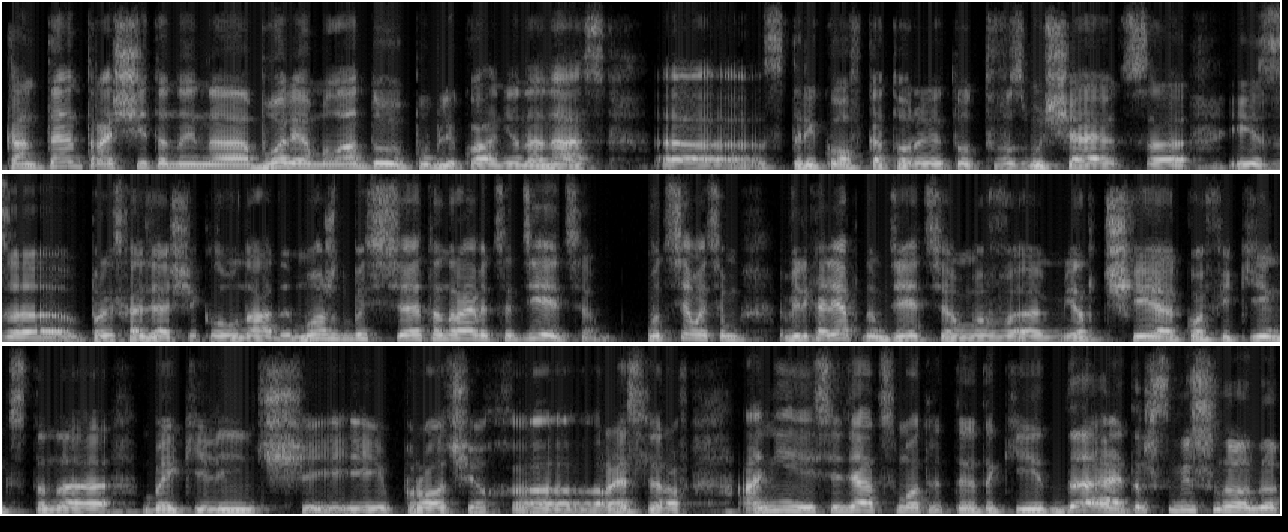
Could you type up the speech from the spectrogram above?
контент, рассчитанный на более молодую публику, а не на нас, э, стариков, которые тут возмущаются из э, происходящей клоунады. Может быть, это нравится детям. Вот всем этим великолепным детям в э, мерче Кофи Кингстона, Бекки Линч и прочих э, рестлеров, они сидят, смотрят и такие, да, это же смешно, но,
